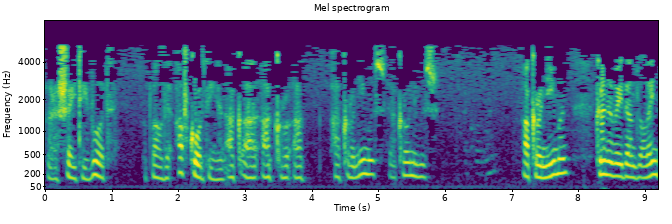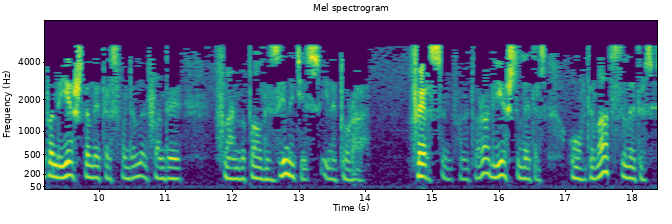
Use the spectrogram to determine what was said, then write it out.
Rasheti woord, bepaalde afkortingen, ac kunnen we dan alleen van de eerste letters van de, van de, van bepaalde zinnetjes in de Torah versen van het Torah, de eerste letters, of de laatste letters,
